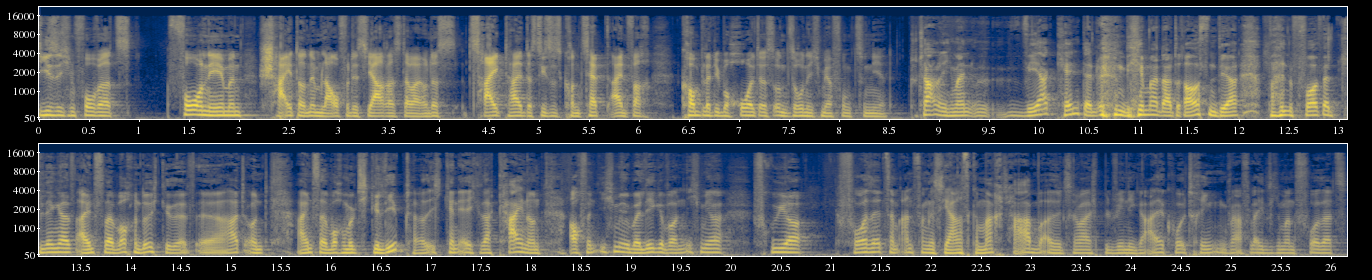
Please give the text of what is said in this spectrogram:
die sich einen Vorwärts vornehmen, scheitern im Laufe des Jahres dabei. Und das zeigt halt, dass dieses Konzept einfach komplett überholt ist und so nicht mehr funktioniert. Total. Und ich meine, wer kennt denn irgendjemand da draußen, der mal Vorsatz länger als ein, zwei Wochen durchgesetzt äh, hat und ein, zwei Wochen wirklich gelebt hat? Also ich kenne ehrlich gesagt keinen. Und auch wenn ich mir überlege, wann ich mir früher Vorsätze am Anfang des Jahres gemacht habe, also zum Beispiel weniger Alkohol trinken, war vielleicht jemand Vorsatz,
